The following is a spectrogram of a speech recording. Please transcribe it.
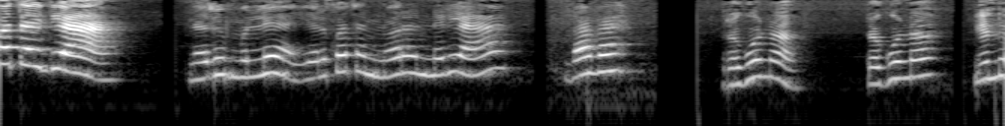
ಮಾತಾ ಇದ್ಯಾ? ನಡಿ ಮುಲ್ಲೆ ರಘುವಣ್ಣ ಎಲ್ಲಿ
